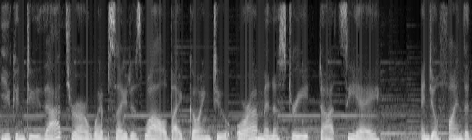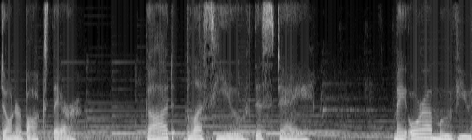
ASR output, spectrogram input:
you can do that through our website as well by going to oraministry.ca and you'll find the donor box there. God bless you this day. May Ora move you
